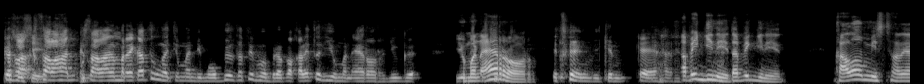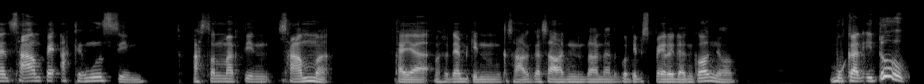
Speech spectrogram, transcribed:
Itu Kesal- sih. kesalahan kesalahan mereka tuh nggak cuma di mobil tapi beberapa kali tuh human error juga. Human error. Itu yang bikin kayak tapi gini, tapi gini. Kalau misalnya sampai akhir musim Aston Martin sama kayak maksudnya bikin kesalahan-kesalahan tanda kutip sepele dan konyol. Bukan itu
